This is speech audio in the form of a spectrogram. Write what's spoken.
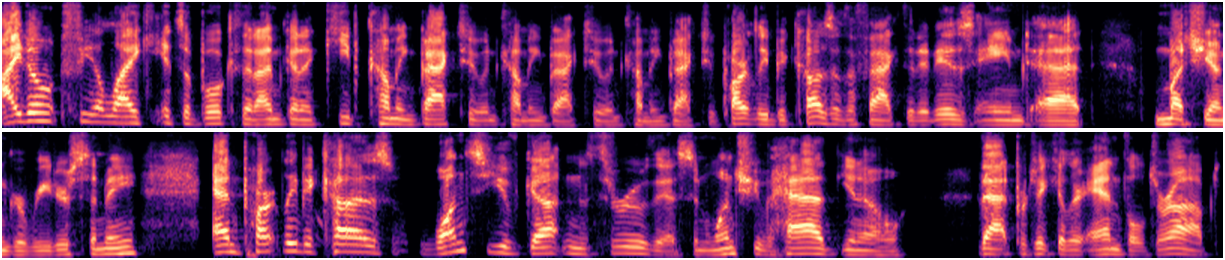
I don't feel like it's a book that I'm going to keep coming back to and coming back to and coming back to, partly because of the fact that it is aimed at much younger readers than me, and partly because once you've gotten through this and once you've had, you know, that particular anvil dropped,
